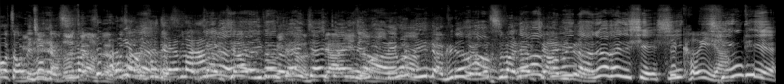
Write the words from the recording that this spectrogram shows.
我找李凤给吃饭，我找李凤给吃饭要加一，加一对？加加一就好了。你问你两个立委吃饭要加一国民党就要开始写信，可以啊，请帖，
